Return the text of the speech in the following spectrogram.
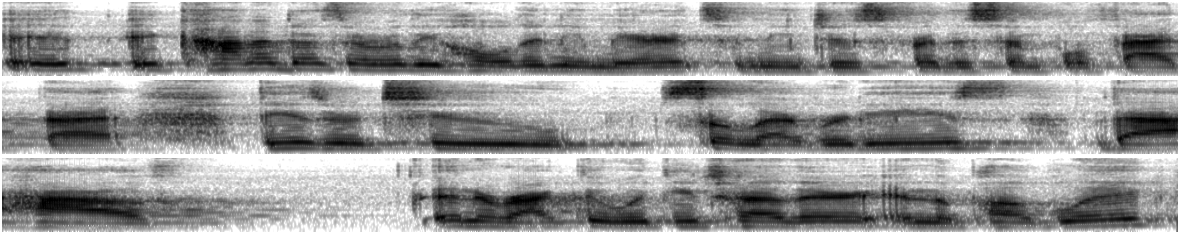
it, it kind of doesn't really hold any merit to me just for the simple fact that these are two celebrities that have interacted with each other in the public.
